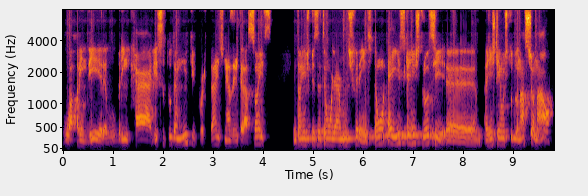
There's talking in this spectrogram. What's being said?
o aprender, o brincar, isso tudo é muito importante, né? As interações. Então a gente precisa ter um olhar muito diferente. Então é isso que a gente trouxe. É, a gente tem um estudo nacional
